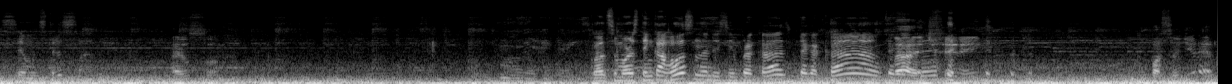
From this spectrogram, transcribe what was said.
Você é muito estressado. Ah, eu sou, né? Quando você mora, você tem carroça, né? Descendo pra casa, pega carro, pega Ah, é diferente. Passou direto.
